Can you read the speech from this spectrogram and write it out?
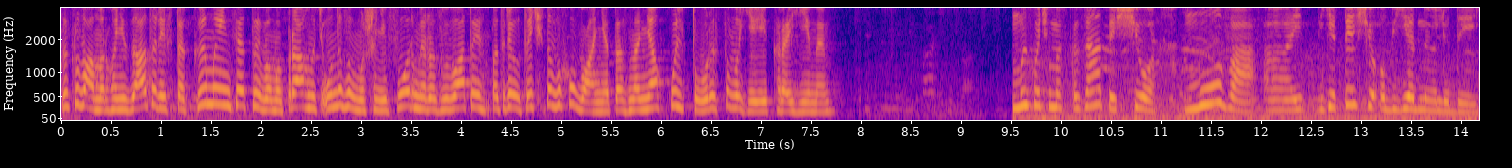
За словами організаторів, такими ініціативами прагнуть у невимушеній формі розвивати патріотичне виховання та знання культури своєї країни. Ми хочемо сказати, що мова е, є те, що об'єднує людей,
